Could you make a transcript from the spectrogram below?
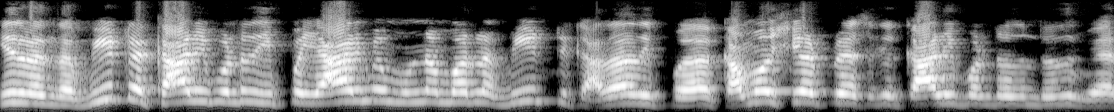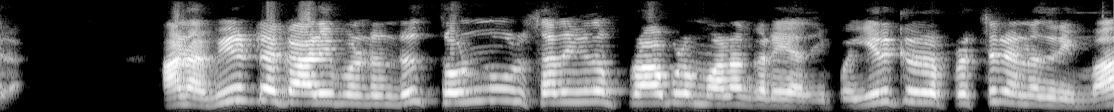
இதுல இந்த வீட்டை காலி பண்றது இப்ப யாருமே முன்ன மாதிரில வீட்டுக்கு அதாவது இப்ப கமர்ஷியல் பிளேஸுக்கு காலி பண்றதுன்றது வேற. ஆனா வீட்டை காலி பண்றது தொண்ணூறு சதவீதம் ப்ராப்ளம் எல்லாம் கிடையாது. இப்ப இருக்கிற பிரச்சனை என்ன தெரியுமா?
